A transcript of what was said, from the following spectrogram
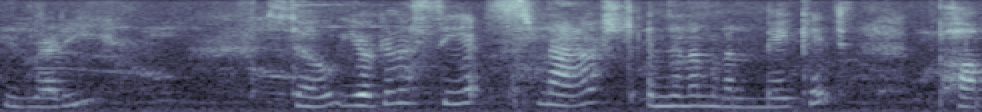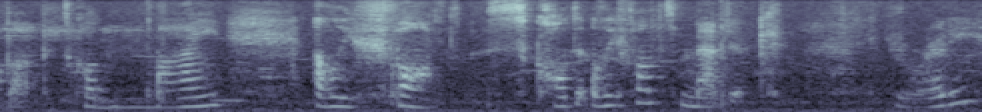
You ready? So you're gonna see it smashed and then I'm gonna make it pop up. It's called My Elephant. It's called Elephant's Magic. You ready?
